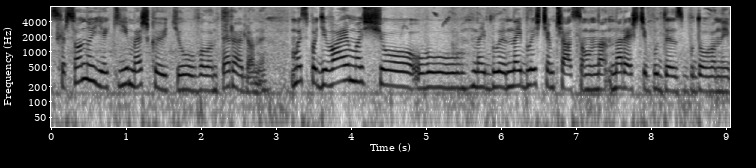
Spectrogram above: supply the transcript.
з Херсону, які мешкають у волонтера Альони. Ми сподіваємося, що у найбли- найближчим часом нарешті буде збудований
